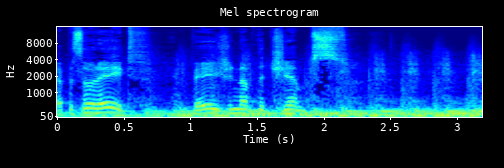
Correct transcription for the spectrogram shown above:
Episode 8 Invasion of the Chimps.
